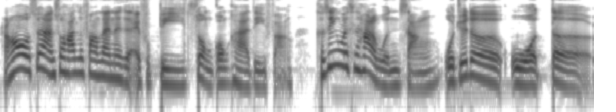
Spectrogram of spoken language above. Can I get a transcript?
然后虽然说他是放在那个 FB 这种公开的地方，可是因为是他的文章，我觉得我的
